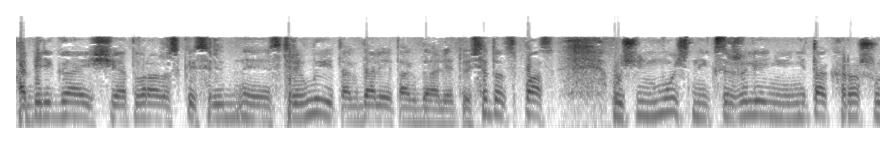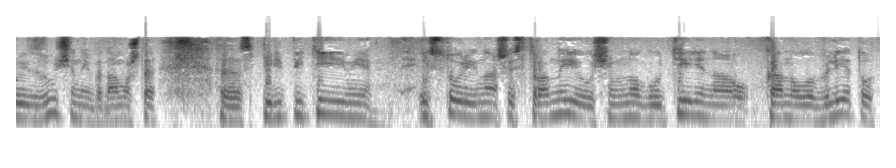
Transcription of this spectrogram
оберегающие от вражеской э, стрелы и так далее, и так далее. То есть этот спас очень мощный к сожалению, не так хорошо изученный, потому что э, с перипетиями истории нашей страны очень много утеряно, кануло в лету,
